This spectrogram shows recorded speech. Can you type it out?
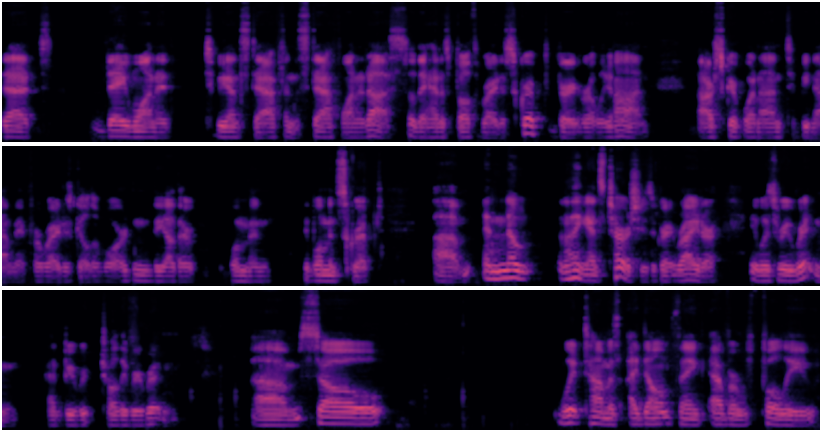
that they wanted to be on staff, and the staff wanted us. So they had us both write a script very early on. Our script went on to be nominated for a Writers Guild Award, and the other woman, the woman's script, um, and no, nothing against her. She's a great writer. It was rewritten, had to be re- totally rewritten. Um, so Witt Thomas, I don't think ever fully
